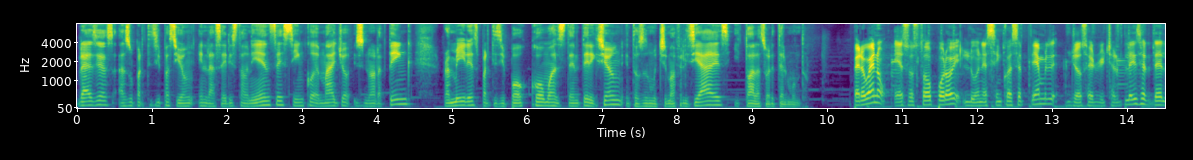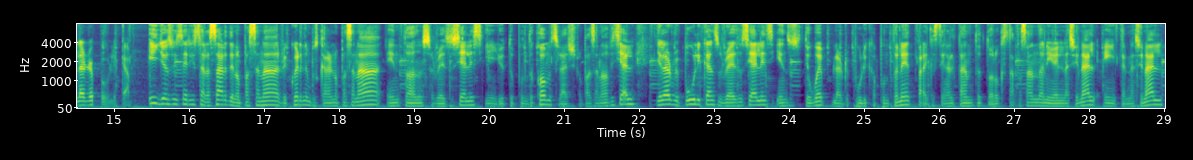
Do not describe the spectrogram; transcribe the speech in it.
gracias a su participación en la serie estadounidense 5 de mayo Is Not a Thing. Ramírez participó como asistente de dirección, entonces muchísimas felicidades y toda la suerte del mundo. Pero bueno, eso es todo por hoy, lunes 5 de septiembre. Yo soy Richard Blazer de La República. Y yo soy Sergio Salazar de No pasa nada. Recuerden buscar a No pasa nada en todas nuestras redes sociales y en youtube.com slash no pasa nada oficial y en La República en sus redes sociales y en su sitio web larepublica.net para que estén al tanto de todo lo que está pasando a nivel nacional e internacional.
